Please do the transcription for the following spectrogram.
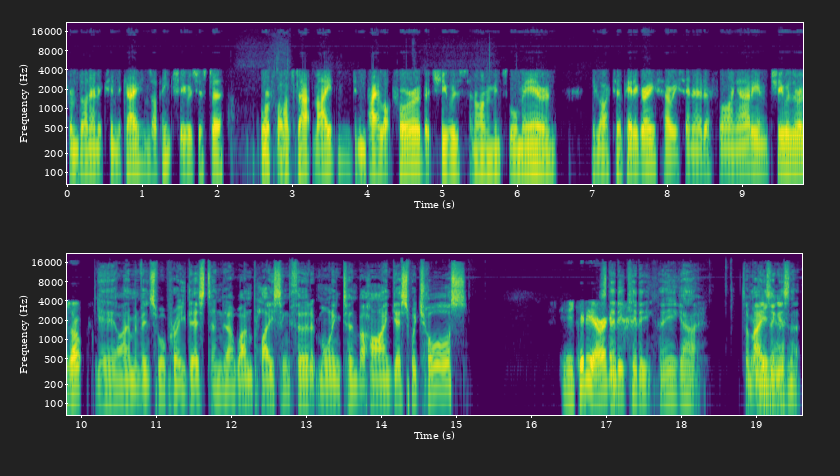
from Dynamic Syndications. I think she was just a four or five start maiden. Didn't pay a lot for her, but she was an I'm Invincible mare and he liked her pedigree, so he sent her to Flying Artie, and she was the result. Yeah, I am invincible predestined. Uh, one placing, third at Mornington behind. Guess which horse? Steady Kitty, I reckon. Steady Kitty. There you go. It's amazing, isn't it?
